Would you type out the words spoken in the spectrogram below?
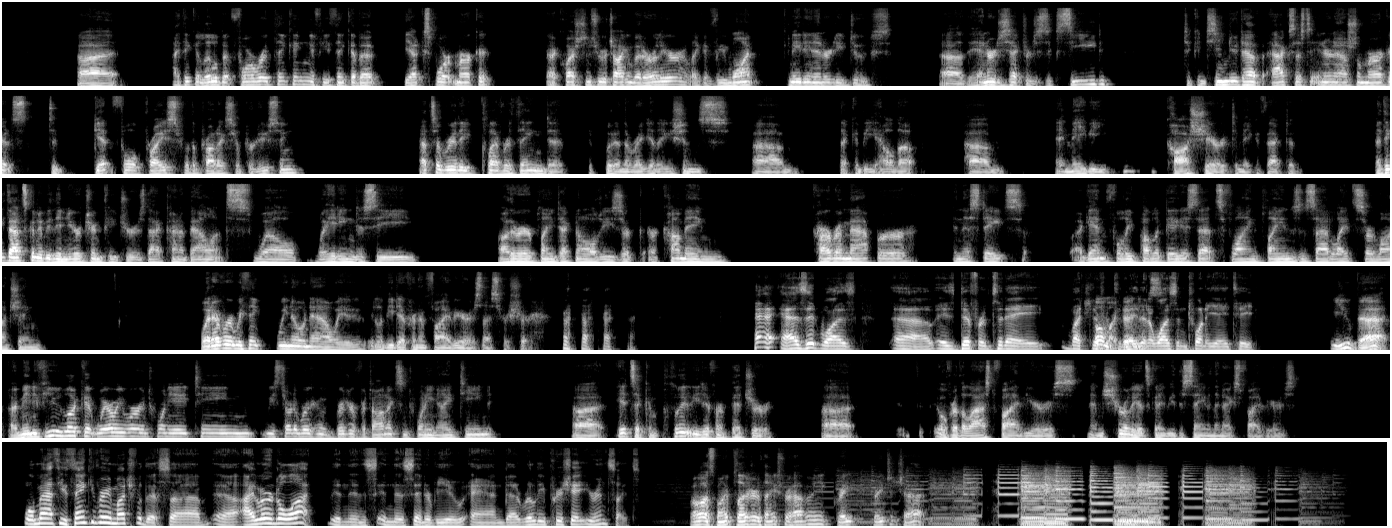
Uh, I think a little bit forward thinking, if you think about the export market uh, questions we were talking about earlier, like if we want Canadian energy to, uh, the energy sector to succeed, to continue to have access to international markets, to get full price for the products they're producing. That's a really clever thing to, to put in the regulations um, that can be held up um, and maybe cost shared to make effective. I think that's going to be the near term future is that kind of balance. Well, waiting to see other airplane technologies are, are coming. Carbon mapper in the States again, fully public data sets, flying planes and satellites are launching. Whatever we think we know now, we, it'll be different in five years, that's for sure. As it was, uh, is different today, much oh different today than it was in 2018. You bet. I mean, if you look at where we were in 2018, we started working with Bridger Photonics in 2019. Uh, it's a completely different picture. Uh, over the last five years, and surely it's going to be the same in the next five years. Well, Matthew, thank you very much for this. Uh, uh, I learned a lot in this in this interview, and uh, really appreciate your insights. Oh, it's my pleasure. Thanks for having me. Great, great to chat.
